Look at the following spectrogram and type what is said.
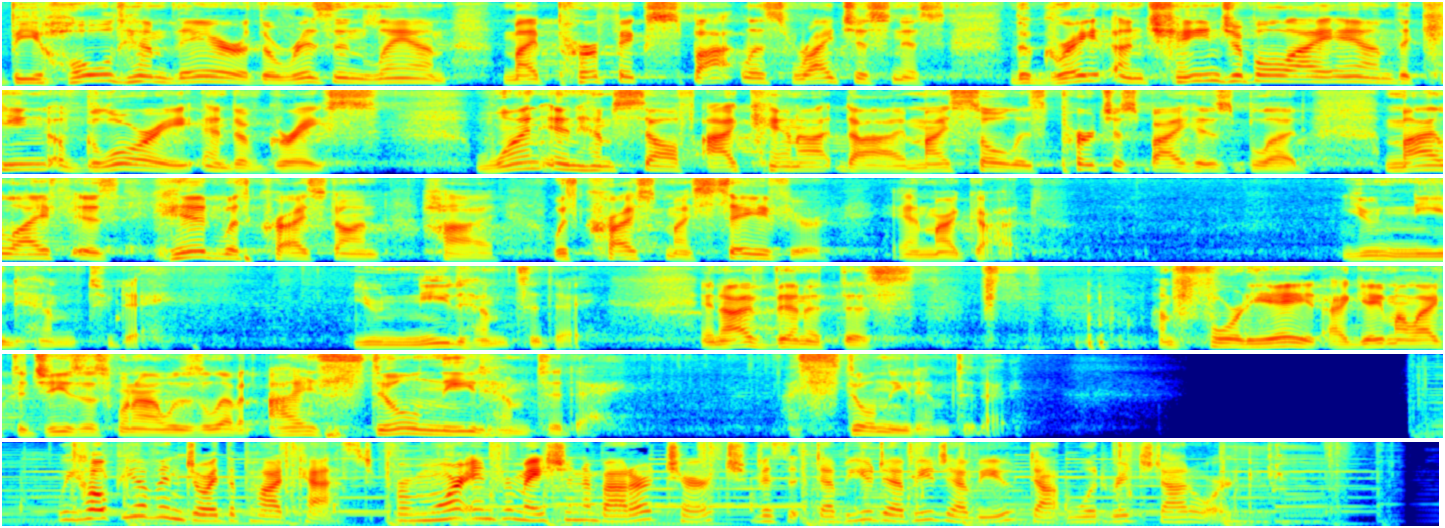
Behold him there, the risen Lamb, my perfect, spotless righteousness, the great, unchangeable I am, the King of glory and of grace. One in himself, I cannot die. My soul is purchased by his blood. My life is hid with Christ on high, with Christ my Savior and my God. You need him today. You need him today. And I've been at this. I'm 48. I gave my life to Jesus when I was 11. I still need him today. I still need him today. We hope you have enjoyed the podcast. For more information about our church, visit www.woodridge.org.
